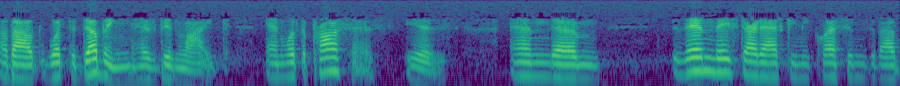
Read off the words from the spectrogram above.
about what the dubbing has been like and what the process is. And um, then they start asking me questions about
